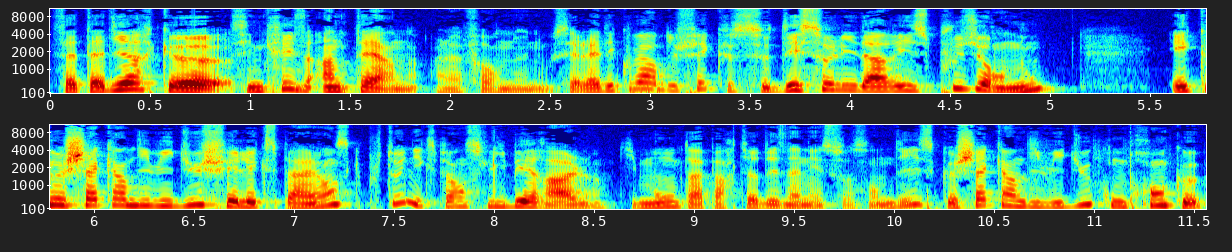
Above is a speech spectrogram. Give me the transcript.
C'est-à-dire que c'est une crise interne à la forme de nous. C'est la découverte du fait que se désolidarisent plusieurs nous et que chaque individu fait l'expérience, qui est plutôt une expérience libérale, qui monte à partir des années 70, que chaque individu comprend que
